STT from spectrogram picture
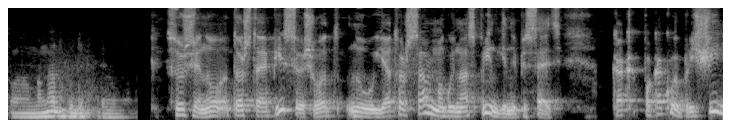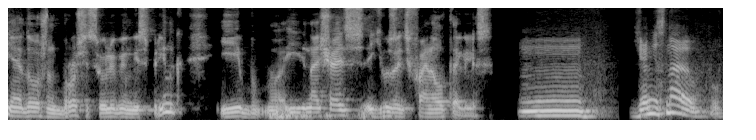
монад будет применено. Слушай, ну то, что ты описываешь, вот, ну, я тоже самое могу на спринге написать. Как, по какой причине я должен бросить свой любимый спринг и, и начать юзать Final Tagless? Я не знаю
